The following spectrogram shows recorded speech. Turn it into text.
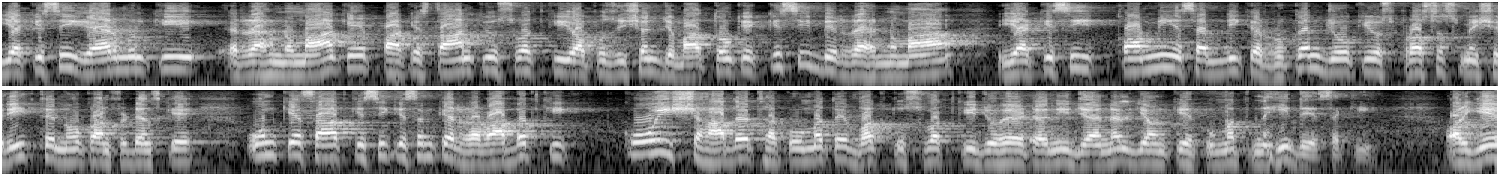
या किसी गैर मुल्की रहनुमा के, पाकिस्तान की उस वक्त की अपोजिशन जमातों के किसी भी रहनुमा या किसी कौमी असम्बली के रुकन जो कि उस प्रोसेस में शरीक थे नो कॉन्फिडेंस के, उनके साथ किसी किस्म के रवाबत की कोई शहादत हकूमत वक्त उस वक्त की जो है अटर्नी जनरल या उनकी हुकूमत नहीं दे सकी। और ये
